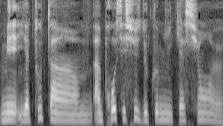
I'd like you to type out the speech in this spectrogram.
mais il y a tout un, processus de communication euh,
